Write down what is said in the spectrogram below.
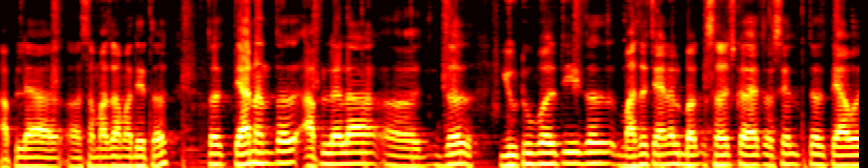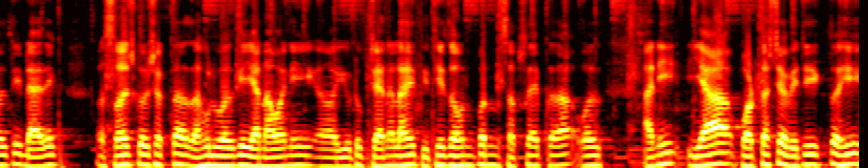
आपल्या समाजामध्ये तर तर त्यानंतर आपल्याला जर यूट्यूबवरती जर माझं चॅनल बघ सर्च करायचं असेल तर त्यावरती डायरेक्ट सर्च करू शकता. राहुल वर्गे या नावाने यूट्यूब चॅनल आहे. तिथे जाऊन पण सबस्क्राईब करा. व आणि या पॉडकास्टच्या व्यतिरिक्तही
